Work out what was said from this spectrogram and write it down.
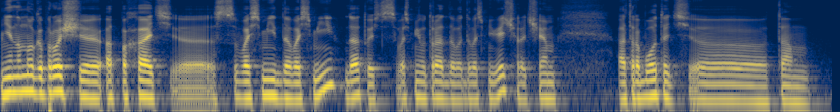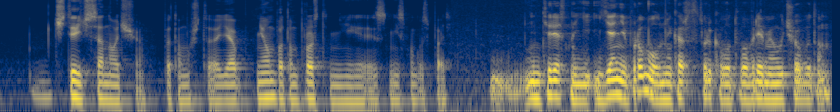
Мне намного проще отпахать э, с 8 до 8, да, то есть с 8 утра до, до 8 вечера, чем отработать э, там 4 часа ночью, потому что я днем потом просто не, не смогу спать. Интересно, я не пробовал, мне кажется, только вот во время учебы там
